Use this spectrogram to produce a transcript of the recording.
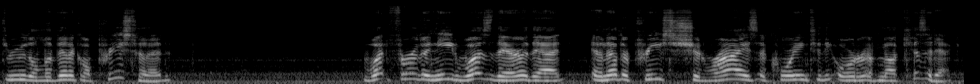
through the Levitical priesthood, what further need was there that another priest should rise according to the order of Melchizedek,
